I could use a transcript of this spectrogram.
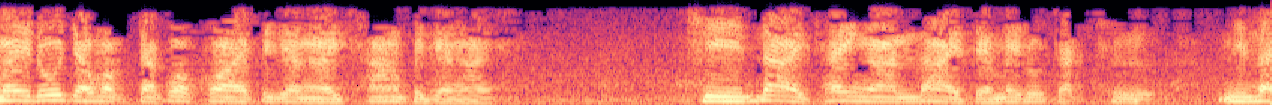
ไม่รู้จักวักจักว่าควายเป็นยังไงช้างเป็นยังไง ขี่ได้ใช้งานได้แต่ไม่รู้จักชื่อ นี่ได้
